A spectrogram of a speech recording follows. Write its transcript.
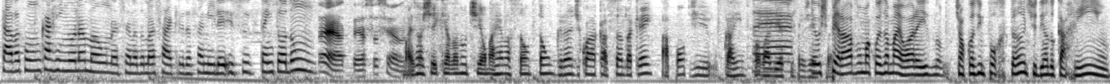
tava com um carrinho na mão na cena do massacre da família. Isso tem todo um. É, tem essa cena. Mas eu achei que ela não tinha uma relação tão grande com a Cassandra Ken, a ponto de o carrinho valer assim pra gente. Eu sabe? esperava uma coisa maior aí. no- Tinha uma coisa importante dentro do carrinho.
